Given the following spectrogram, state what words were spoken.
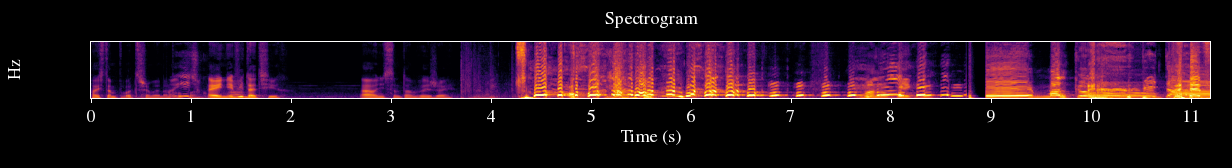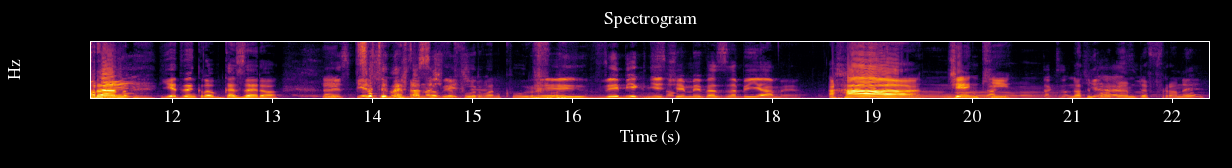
Chodź tam popatrzymy na No idź, Ej, nie kurwa. widać ich. A, oni są tam wyżej. Mano, biegnij. Eee, manko! Witamy! Defran 1.0. To I jest Co pierwszy ty masz na Defran na sobie, świecie. Furman, kurwa. Wy, wybiegniecie, my was zabijamy. Aha! Dzięki. Tak, tak, Na tym Jezu. polegałem defrany?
